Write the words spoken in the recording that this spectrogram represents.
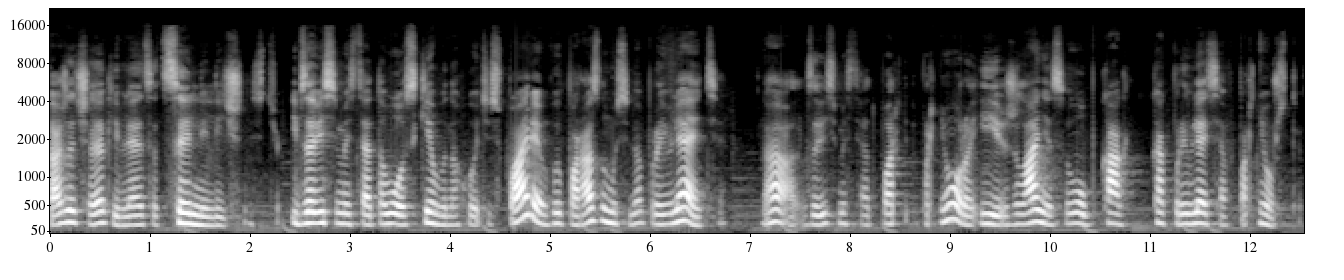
каждый человек является цельной личностью. И в зависимости от того, с кем вы находитесь в паре, вы по-разному себя проявляете. Да, в зависимости от пар- партнера и желания своего, как, как проявлять себя в партнерстве.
